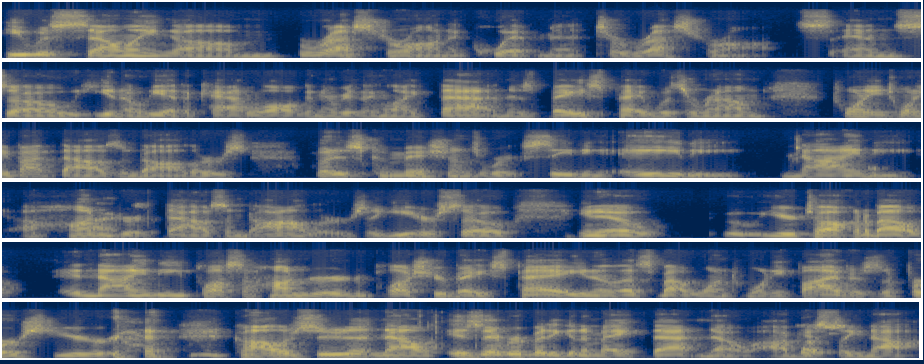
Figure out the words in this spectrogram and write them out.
He was selling um, restaurant equipment to restaurants. And so, you know, he had a catalog and everything like that. And his base pay was around twenty, twenty-five thousand dollars, but his commissions were exceeding 80 90 a hundred thousand dollars a year so you know you're talking about 90 plus 100 plus your base pay you know that's about 125 as a first year college student now is everybody going to make that no obviously not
